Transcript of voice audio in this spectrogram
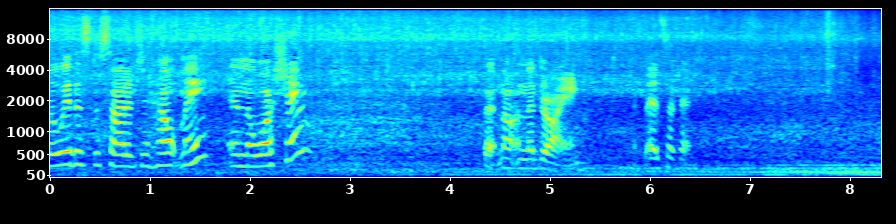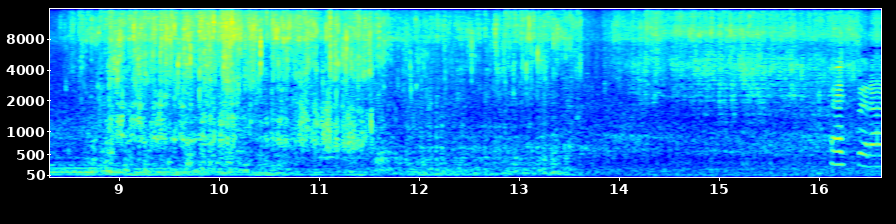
The weather's decided to help me in the washing, but not in the drying. That's okay. That's better.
